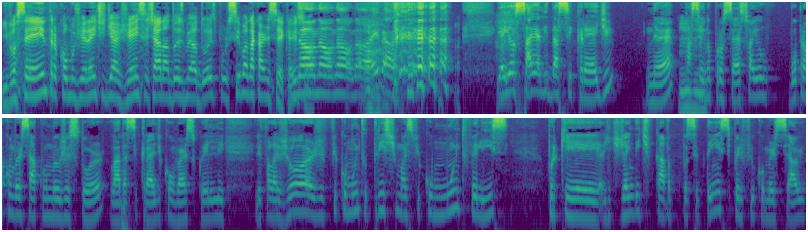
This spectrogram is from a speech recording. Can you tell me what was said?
E você entra como gerente de agência já na 262 por cima da carne seca, é isso? Não, não, não, não, aí não. e aí eu saio ali da Cicred, né? Uhum. Passei no processo, aí eu vou pra conversar com o meu gestor lá da Cicred, converso com ele, ele, ele fala, Jorge, fico muito triste, mas fico muito feliz, porque a gente já identificava que você tem esse perfil comercial e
